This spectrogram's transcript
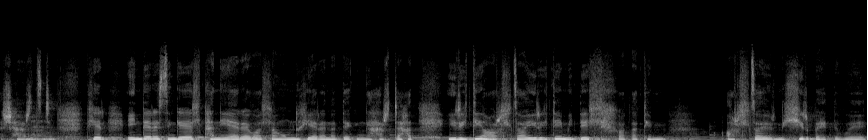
шаардж байна. Тэгэхээр энэ дээрээс ингээл таны яриаг болон өмнөх яриануудыг ингээ харж байхад иргэдийн оролцоо, иргэдийн мэдээлэх одоо тийм оролцоо ер нь хэр байдаг вэ?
